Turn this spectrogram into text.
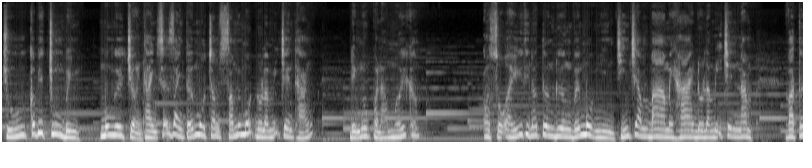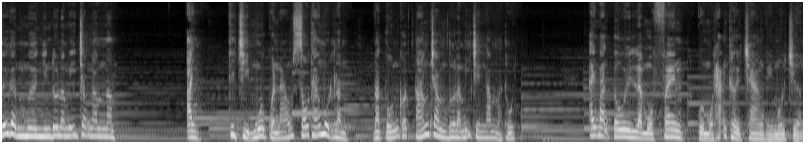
chú có biết trung bình một người trưởng thành sẽ dành tới 161 đô la Mỹ trên tháng để mua quần áo mới không? Con số ấy thì nó tương đương với 1.932 đô la Mỹ trên năm và tới gần 10.000 đô la Mỹ trong 5 năm. Anh thì chỉ mua quần áo 6 tháng một lần và tốn có 800 đô la Mỹ trên năm mà thôi. Anh bạn tôi là một fan của một hãng thời trang về môi trường.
